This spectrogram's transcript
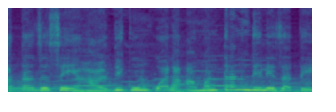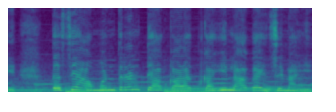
आता जसे हळदी कुंकवाला आमंत्रण दिले जाते तसे आमंत्रण त्या काळात काही लागायचे नाही.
